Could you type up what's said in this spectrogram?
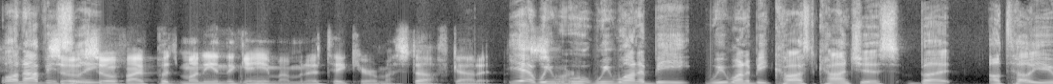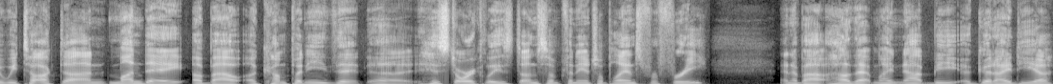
well and obviously so, so if i put money in the game i'm going to take care of my stuff got it yeah Smart. we we want to be we want to be cost conscious but I'll tell you, we talked on Monday about a company that uh, historically has done some financial plans for free and about how that might not be a good idea.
